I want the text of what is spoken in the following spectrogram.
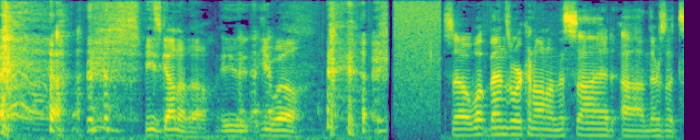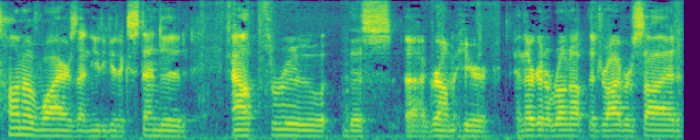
He's gonna though. He he will. so what Ben's working on on this side, um, there's a ton of wires that need to get extended out through this uh, grommet here, and they're gonna run up the driver's side.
